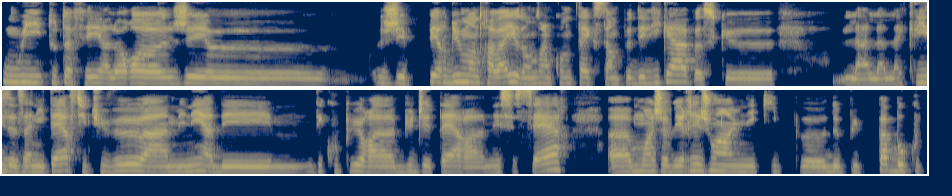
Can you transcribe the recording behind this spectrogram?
Oui, tout à fait. Alors euh, j'ai euh, j'ai perdu mon travail dans un contexte un peu délicat parce que la, la, la, crise sanitaire, si tu veux, a amené à des, des coupures euh, budgétaires nécessaires. Euh, moi, j'avais rejoint une équipe depuis pas beaucoup de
